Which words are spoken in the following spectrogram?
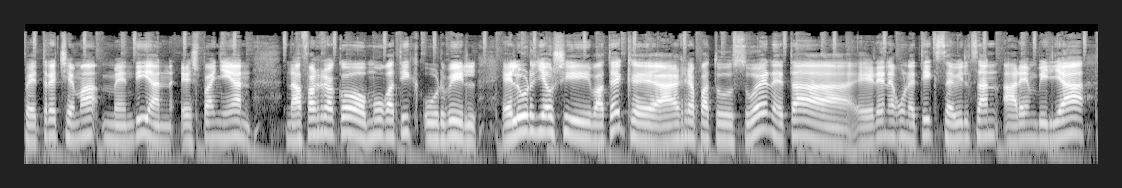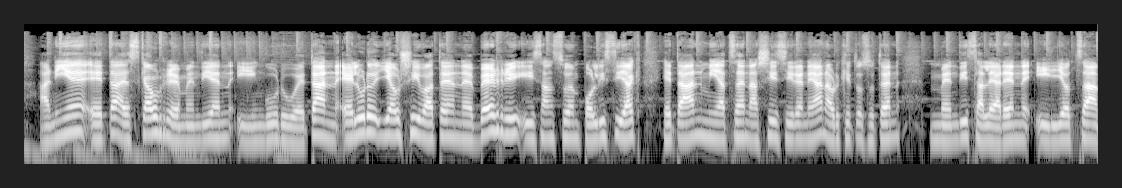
Petretxema mendian Espainian. Nafarroako mugatik hurbil. Elur jausi batek eh, harrapatu zuen eta eren egunetik zebiltzan haren bila anie eta ezkaurre mendien inguruetan. Elur jausi baten berri izan zuen poliziak eta han miatzen hasi zirenean aurkitu zuten mendizalearen hilotza.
